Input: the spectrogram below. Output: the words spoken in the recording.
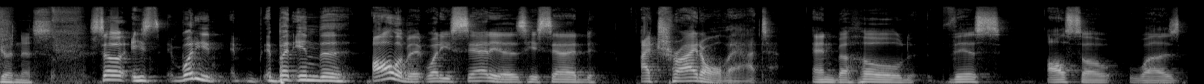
Goodness. So he's what he, but in the all of it, what he said is he said, "I tried all that, and behold, this also was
